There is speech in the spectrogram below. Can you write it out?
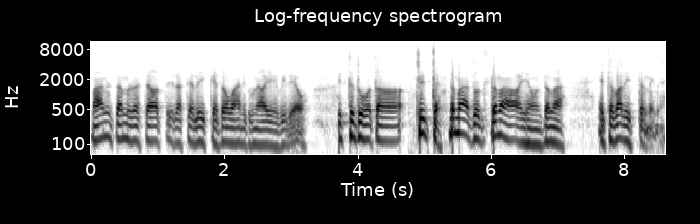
mä nyt tämmöisestä ajattelin lähteä liikkeelle, että on vähän niin kuin ne aihevideo. Sitten, tuota, sitten tämä, tuota, tämä aihe on tämä, että välittäminen.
